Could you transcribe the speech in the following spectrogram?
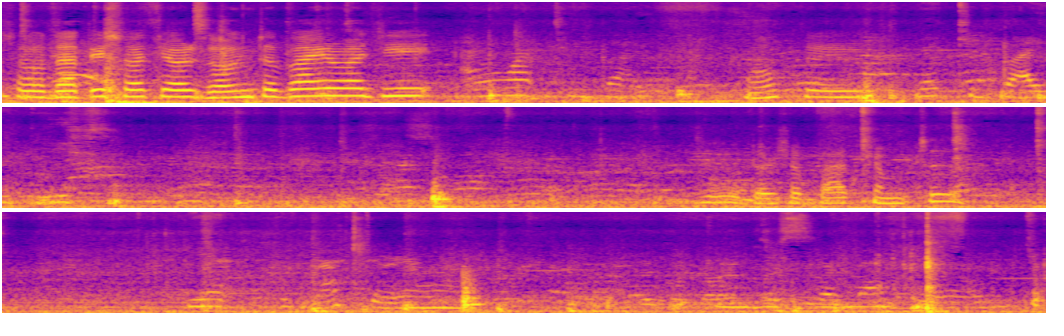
So that is what you're going to buy, Raji? I want to buy this. Okay. Let's buy this. Oh, there's a bathroom too. Yeah, the bathroom. Is the bathroom.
